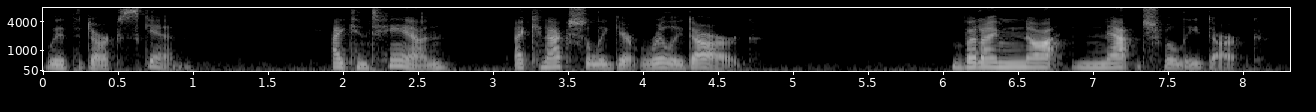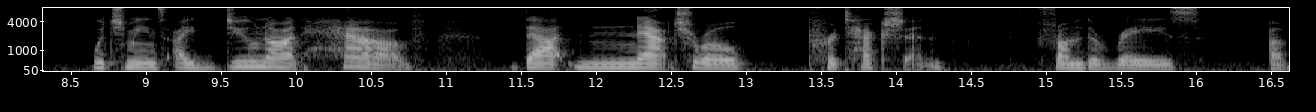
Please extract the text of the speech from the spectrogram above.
with dark skin. I can tan, I can actually get really dark, but I'm not naturally dark, which means I do not have that natural protection from the rays of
